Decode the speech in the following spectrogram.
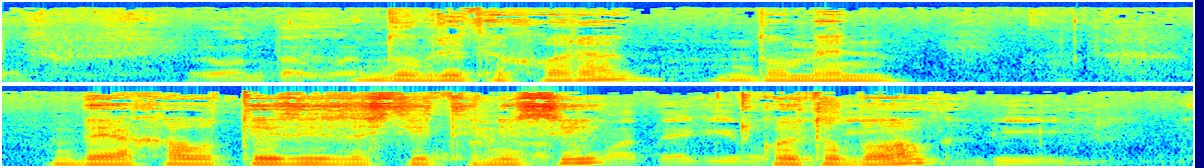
добрите хора до мен бяха от тези защитници, които Бог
